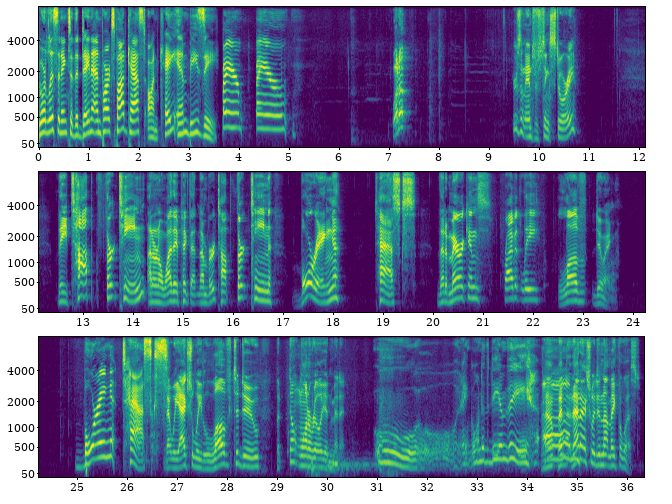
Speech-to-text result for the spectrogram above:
You're listening to the Dana and Parks podcast on KMBZ. Bam, bam. What up? Here's an interesting story. The top 13, I don't know why they picked that number, top 13 boring tasks that Americans privately love doing. Boring tasks. That we actually love to do, but don't want to really admit it. Ooh, it ain't going to the DMV. No, that, um, that actually did not make the list.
